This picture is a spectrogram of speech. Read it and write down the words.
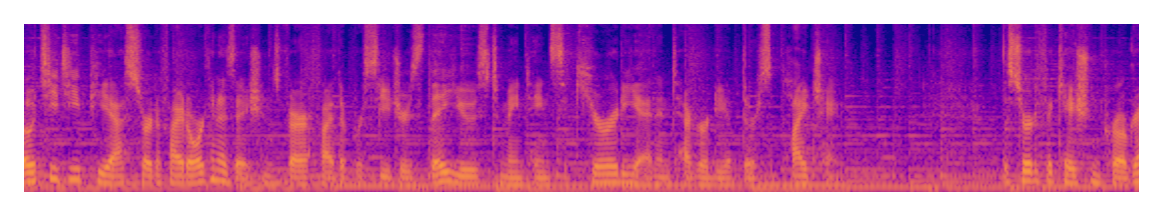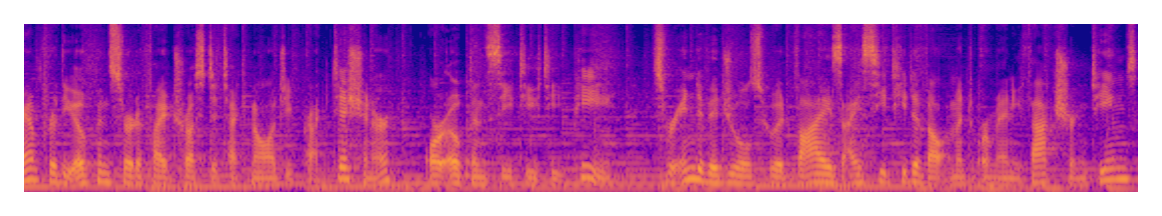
OTTPS certified organizations verify the procedures they use to maintain security and integrity of their supply chain. The certification program for the Open Certified Trusted Technology Practitioner, or OpenCTTP, is for individuals who advise ICT development or manufacturing teams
